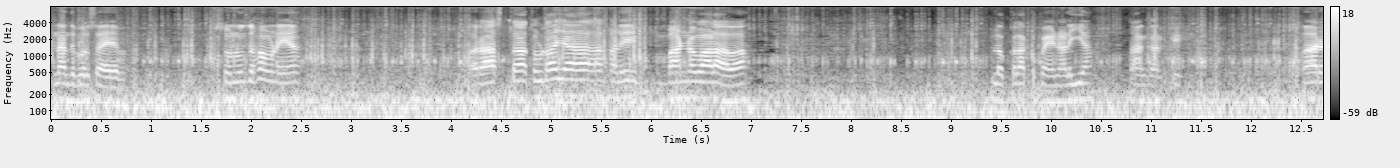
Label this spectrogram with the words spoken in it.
ਆਨੰਦਪੁਰ ਸਾਹਿਬ। ਤੁਹਾਨੂੰ ਦਿਖਾਉਣੇ ਆ। ਰਸਤਾ ਥੋੜਾ ਜਿਹਾ ਹਲੇ ਬਣਨ ਵਾਲਾ ਵਾ। ਲੁੱਕ ਲੱਕ ਪੈਣ ਵਾਲੀ ਆ, ਤਾਂ ਕਰਕੇ। ਪਰ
